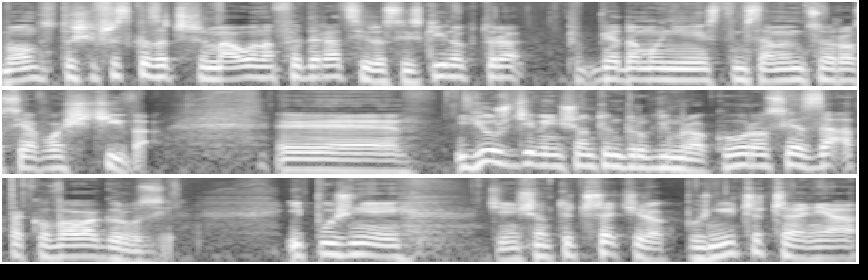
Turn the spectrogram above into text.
Bo on, to się wszystko zatrzymało na Federacji Rosyjskiej, no, która wiadomo nie jest tym samym, co Rosja właściwa. E, już w 1992 roku Rosja zaatakowała Gruzję. I później 93 rok, później Czeczenia,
